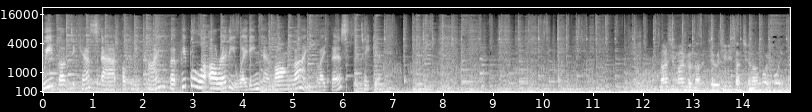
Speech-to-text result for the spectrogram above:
We bought tickets at opening time, but people were already waiting in long line like this to take it. 날씨 맑은 날은 저 지리산 천왕봉이 보인다.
